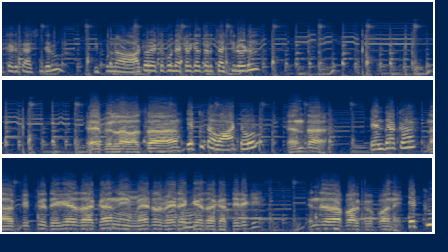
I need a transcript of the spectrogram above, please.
ఇక్కడ ప్యాసింజరు ఇప్పుడు నా ఆటో ఎక్కకుండా ఎక్కడికి వెళ్తాడు చచ్చినోడు? ఏ పిల్ల వస్తా? ఎక్కుతావా ఆటో? ఎంత? ఎందాక? నా కిక్కు దిగేదాకా నీ మీటర్ వేడెక్కేదాకా తిరిగి ఇందిరా పార్క్ పోని. ఎక్కు.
